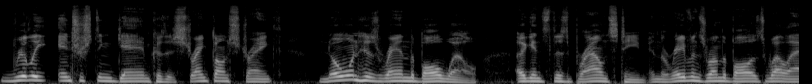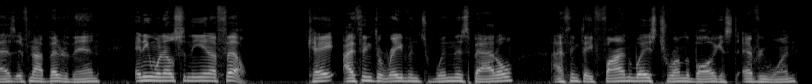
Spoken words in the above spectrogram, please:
really interesting game because it's strength on strength. No one has ran the ball well against this Browns team, and the Ravens run the ball as well as, if not better than, anyone else in the NFL. Okay, I think the Ravens win this battle. I think they find ways to run the ball against everyone.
